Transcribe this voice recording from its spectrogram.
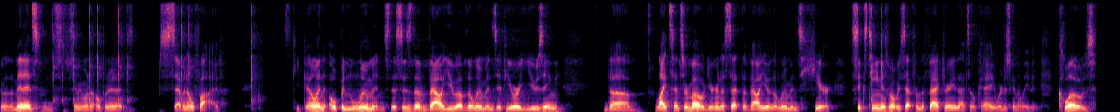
go to the minutes, and say we want to open it at 7.05. Let's Keep going. Open lumens. This is the value of the lumens. If you are using the light sensor mode, you're going to set the value of the lumens here. 16 is what we set from the factory. That's okay. We're just going to leave it. Close.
